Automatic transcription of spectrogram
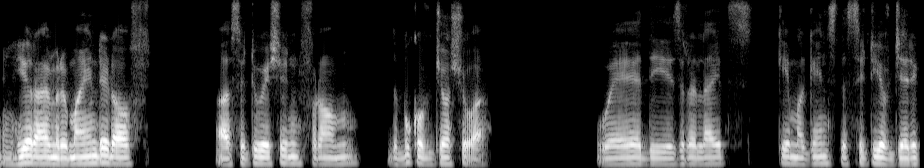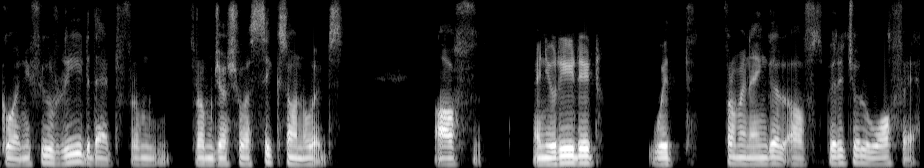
And here I am reminded of a situation from the book of Joshua, where the Israelites came against the city of Jericho. And if you read that from, from Joshua 6 onwards, of and you read it with from an angle of spiritual warfare,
